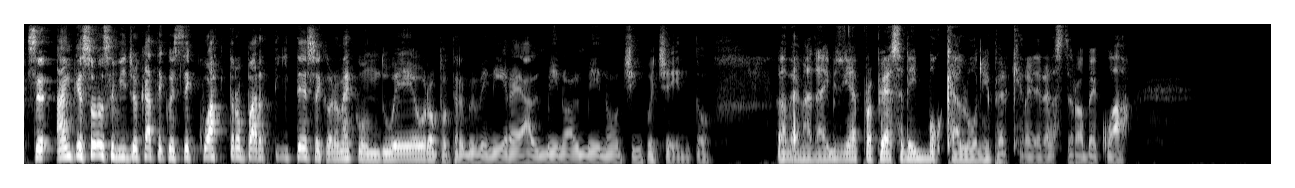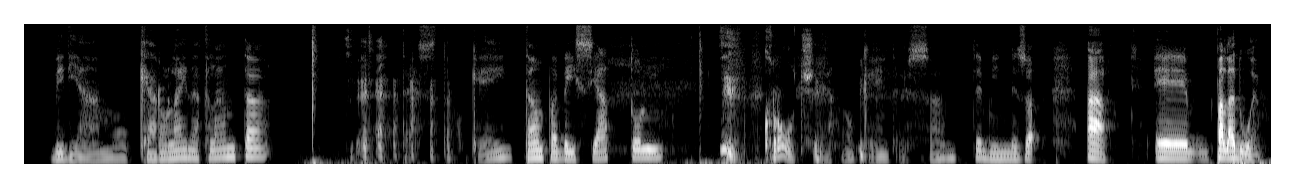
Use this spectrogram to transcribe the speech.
se, anche solo se vi giocate queste quattro partite, secondo me con 2 euro potrebbe venire almeno almeno 500. Vabbè, ma dai, bisogna proprio essere dei boccaloni per credere a queste robe qua. Vediamo, Carolina Atlanta Testa, ok. Tampa Bay Seattle. Croce, ok, interessante. Minnesota. Ah, eh, palla 2.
